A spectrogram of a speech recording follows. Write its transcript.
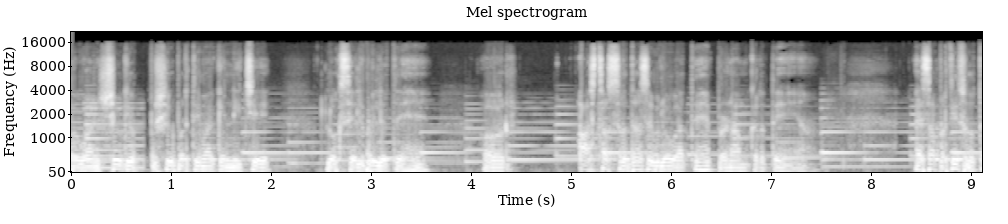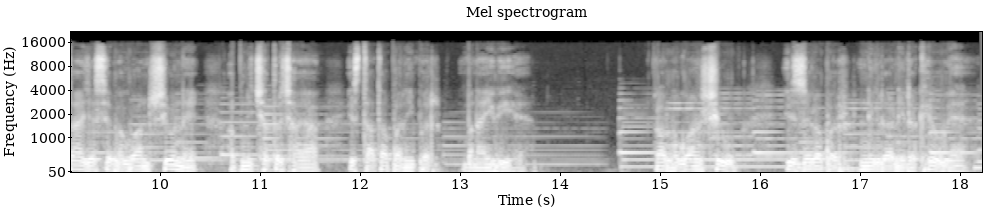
भगवान शिव के शिव प्रतिमा के नीचे लोग सेल्फी लेते हैं और आस्था श्रद्धा से भी लोग आते हैं प्रणाम करते हैं यहाँ। ऐसा प्रतीत होता है जैसे भगवान शिव ने अपनी छत्र छाया इस ताता पानी पर बनाई हुई है। और भगवान शिव इस जगह पर निगरानी रखे हुए हैं।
